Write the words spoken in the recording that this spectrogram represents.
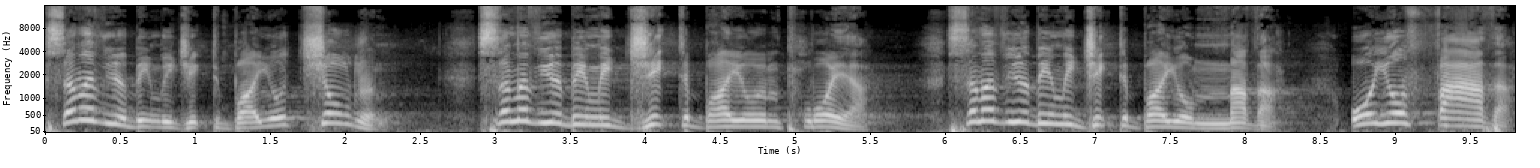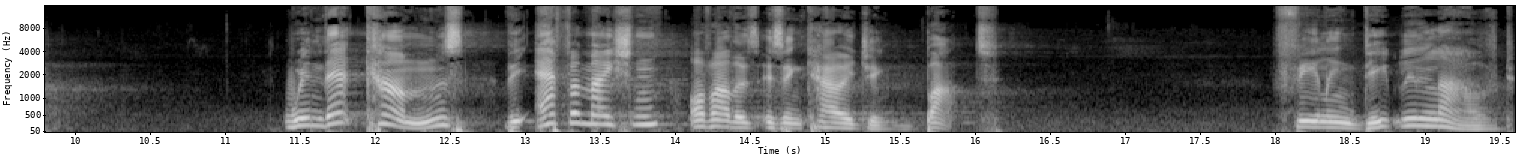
Some of you have been rejected by your children. Some of you have been rejected by your employer. Some of you have been rejected by your mother or your father. When that comes, the affirmation of others is encouraging, but feeling deeply loved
